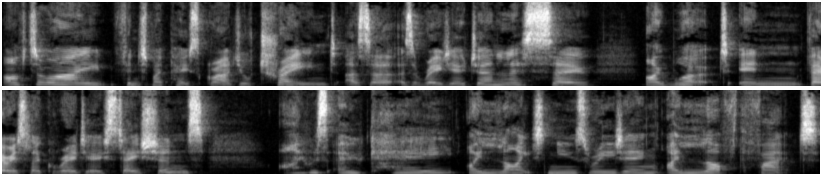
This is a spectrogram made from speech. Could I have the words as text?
after I finished my postgrad, you're trained as a as a radio journalist. So I worked in various local radio stations. I was okay. I liked news reading. I loved the fact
